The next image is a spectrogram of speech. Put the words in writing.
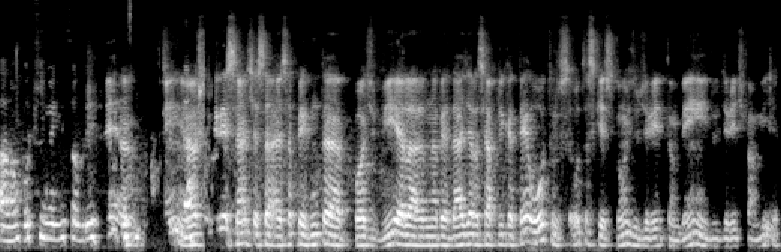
falar um pouquinho aí sobre. É, sim, eu acho interessante essa, essa pergunta pode vir, ela na verdade ela se aplica até outros, outras questões do direito também, do direito de família.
